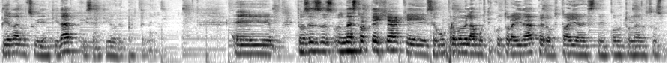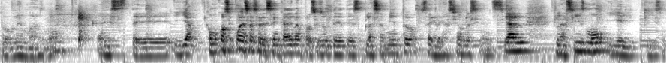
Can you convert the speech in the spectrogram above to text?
pierdan su identidad y sentido de pertenencia. Eh, entonces es una estrategia que según promueve la multiculturalidad, pero trae este, por otro lado estos problemas, ¿no? Este, y ya, como consecuencia se desencadenan procesos de desplazamiento, segregación residencial, clasismo y elitismo.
